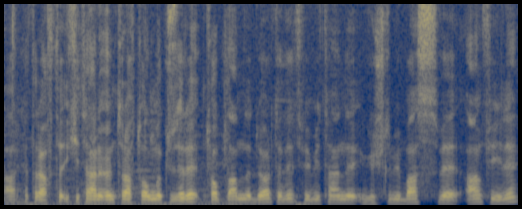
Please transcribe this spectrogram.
arka tarafta, iki tane ön tarafta olmak üzere toplamda 4 adet ve bir tane de güçlü bir bas ve amfi ile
